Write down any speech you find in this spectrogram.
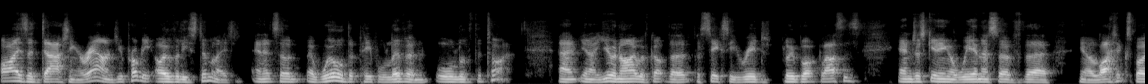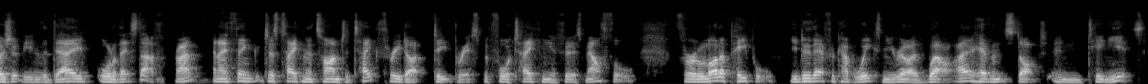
eyes are darting around, you're probably overly stimulated. And it's a, a world that people live in all of the time. And you know, you and I, we've got the the sexy red blue block glasses, and just getting awareness of the you know light exposure at the end of the day, all of that stuff, right? And I think just taking the time to take three deep breaths before taking your first mouthful, for a lot of people, you do that for a couple of weeks and you realize, wow, I haven't stopped in ten years,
